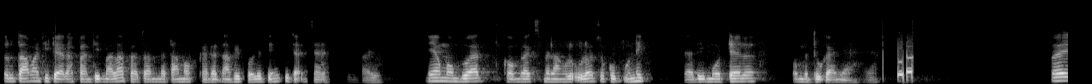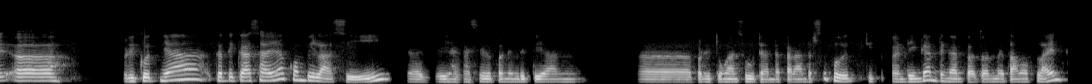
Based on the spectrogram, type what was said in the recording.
terutama di daerah Bantimala batuan metamorf granit amfibolit ini tidak bisa dijumpai. Ini yang membuat kompleks Melang Ulo cukup unik dari model pembentukannya ya. Baik, uh, berikutnya ketika saya kompilasi dari hasil penelitian uh, perhitungan suhu dan tekanan tersebut dibandingkan dengan batuan metamorf lain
